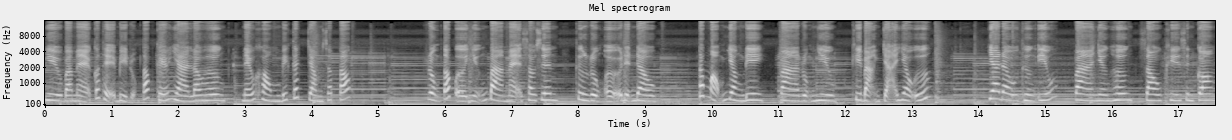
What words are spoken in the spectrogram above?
nhiều bà mẹ có thể bị rụng tóc kéo dài lâu hơn nếu không biết cách chăm sóc tóc. Rụng tóc ở những bà mẹ sau sinh thường rụng ở đỉnh đầu. Tóc mỏng dần đi và rụng nhiều khi bạn chải dầu ướt. Da đầu thường yếu và nhờn hơn sau khi sinh con.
